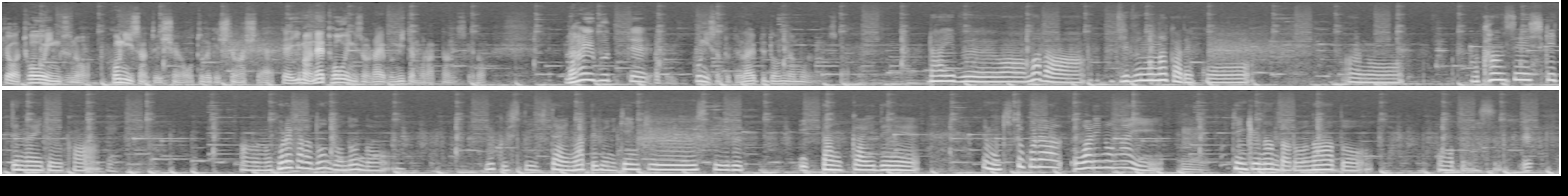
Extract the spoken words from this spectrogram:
今日はトーイングズのコニーさんと一緒にお届けしてましてで今ねトーイングズのライブ見てもらったんですけどライブってコニーさんにとってライブってどんなものなんですか？ライブはまだ自分の中でこうあの、まあ完成しきってないというかあのこれからどんどんどんどん良くしていきたいなっていうふうに研究しているお段階ででもきっとこれは終わりのないうん。研究なんだろうなと思ってます。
